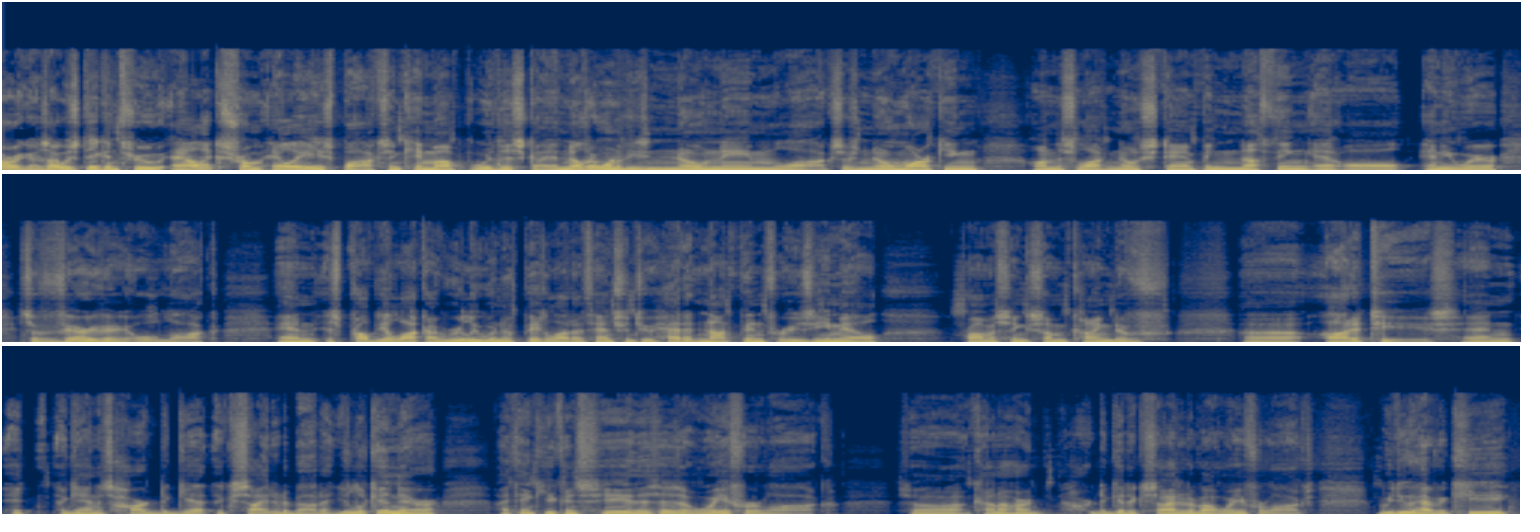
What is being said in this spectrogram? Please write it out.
All right, guys, I was digging through Alex from LA's box and came up with this guy. Another one of these no-name locks. There's no marking on this lock, no stamping, nothing at all anywhere. It's a very, very old lock, and it's probably a lock I really wouldn't have paid a lot of attention to had it not been for his email promising some kind of uh, oddities. And it again, it's hard to get excited about it. You look in there, I think you can see this is a wafer lock. So kind of hard hard to get excited about wafer locks. We do have a key.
